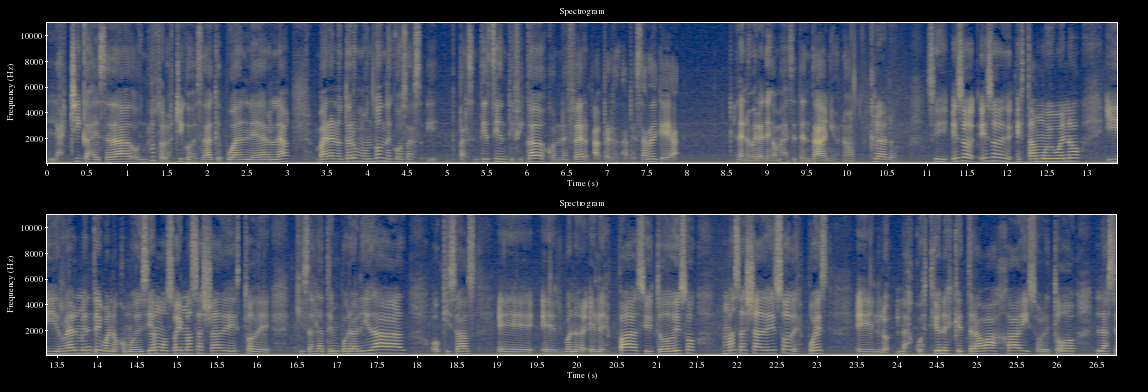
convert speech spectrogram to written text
las chicas de esa edad o incluso los chicos de esa edad que puedan leerla van a notar un montón de cosas para sentirse identificados con Nefer a pesar de que la novela tenga más de 70 años, ¿no? Claro. Sí, eso, eso está muy bueno y realmente, bueno, como decíamos hoy, más allá de esto de quizás la temporalidad o quizás eh, el, bueno, el espacio y todo eso, más allá de eso, después eh, las cuestiones que trabaja y sobre todo las,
